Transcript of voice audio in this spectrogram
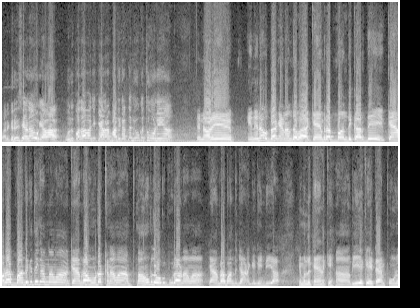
ਬਰਗਰ ਵੀ ਸਿਆਣਾ ਹੋ ਗਿਆ ਵਾ। ਉਹਨੂੰ ਪਤਾ ਵਾ ਜੇ ਕੈਮਰਾ ਬੰਦ ਕਰਤਾ ਵਿਊ ਕਿੱਥੋਂ ਆਉਣੇ ਆ? ਤੇ ਨਾਲੇ ਇਹਨੇ ਨਾ ਉਦਾਂ ਕਹਿਣਾ ਹੁੰਦਾ ਵਾ ਕੈਮਰਾ ਬੰਦ ਕਰ ਦੇ। ਕੈਮਰਾ ਬੰਦ ਕਿੱਥੇ ਕਰਨਾ ਵਾ? ਕੈਮਰਾ ਔਨ ਰੱਖਣਾ ਵਾ ਤਾਂਹੋਂ ਬਲੌਗ ਪੂਰਾ ਹੋਣਾ ਵਾ। ਕੈਮਰਾ ਬੰਦ ਜਾਣ ਕੇ ਕਹਿੰਦੀ ਆ ਕਿ ਮਤਲਬ ਕਹਿਣ ਕਿ ਹਾਂ ਵੀ ਇਹ ਕਿਸੇ ਟਾਈਮ ਫੋਨ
